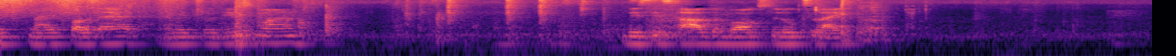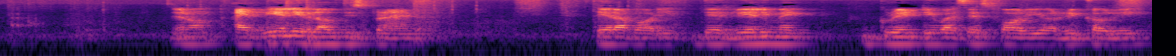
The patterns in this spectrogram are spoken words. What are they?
it's nice for that. Let me do this one this is how the box looks like. You know i really love this brand. Therabody they really make great devices for your recovery.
